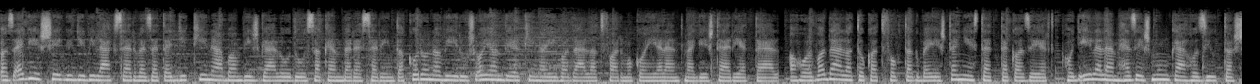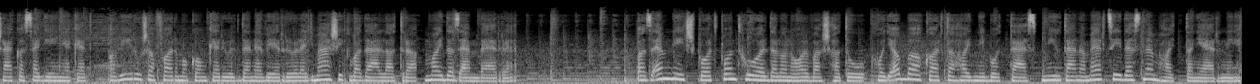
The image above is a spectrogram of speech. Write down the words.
Az egészségügyi világszervezet egyik Kínában vizsgálódó szakembere szerint a koronavírus olyan dél-kínai vadállatfarmokon jelent meg és terjedt el, ahol vadállatokat fogtak be és tenyésztettek azért, hogy élelemhez és munkához juttassák a szegényeket. A vírus a farmokon került denevérről egy másik vadállatra, majd az emberre. Az m4sport.hu oldalon olvasható, hogy abba akarta hagyni Bottász, miután a Mercedes nem hagyta nyerni.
